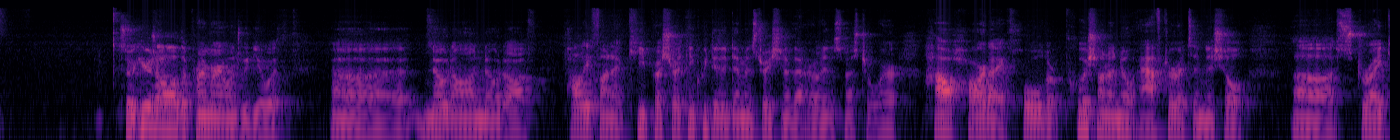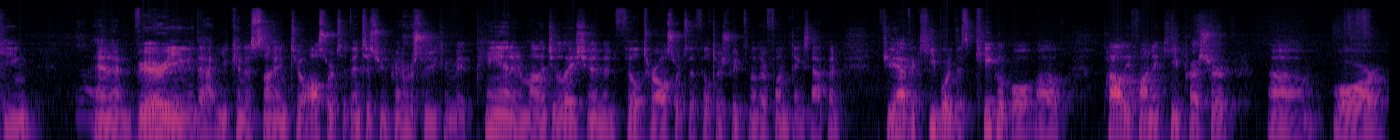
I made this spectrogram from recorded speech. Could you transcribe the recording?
so here's all of the primary ones we deal with. Uh, note on, note off, polyphonic key pressure. I think we did a demonstration of that early in the semester where how hard I hold or push on a note after its initial uh, striking and varying that you can assign to all sorts of instrument parameters. So you can make pan and modulation and filter, all sorts of filter sweeps and other fun things happen. If you have a keyboard that's capable of polyphonic key pressure um, or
